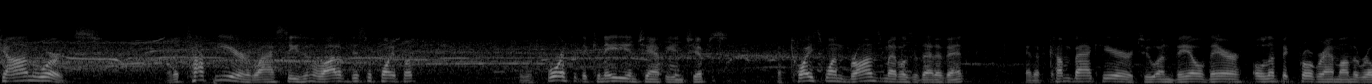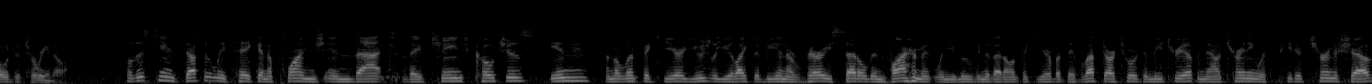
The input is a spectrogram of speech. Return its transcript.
Sean Wirtz. And a tough year last season, a lot of disappointment. They were fourth at the Canadian Championships, have twice won bronze medals at that event, and have come back here to unveil their Olympic program on the road to Torino. Well, this team's definitely taken a plunge in that they've changed coaches in an Olympic year. Usually you like to be in a very settled environment when you move into that Olympic year, but they've left Artur Dmitriev and now training with Peter Chernyshev.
